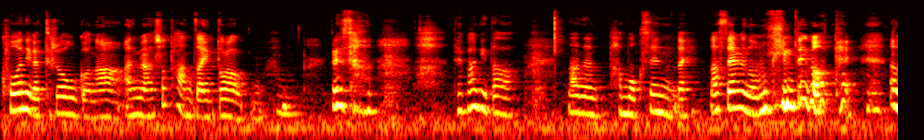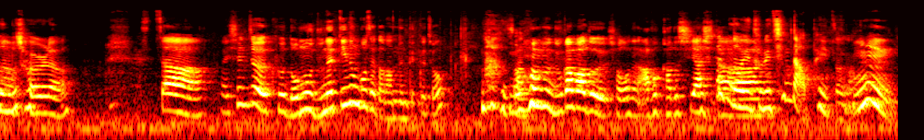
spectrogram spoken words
고원이가 들어오거나 아니면 소파 앉아 있더라고. 음. 그래서 아, 대박이다. 나는 밥 먹었는데 나 쌤이 너무 힘든 것 같아. 나 너무 졸려. 진짜 심지어 그 너무 눈에 띄는 곳에다 놨는데 그죠? 맞아. 너무 누가 봐도 저거는 아보카도 씨앗이다 너희 둘이 침대 앞에 있잖아. 음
